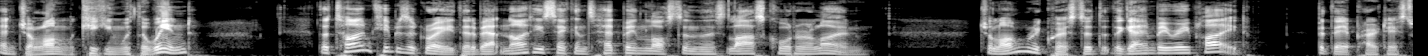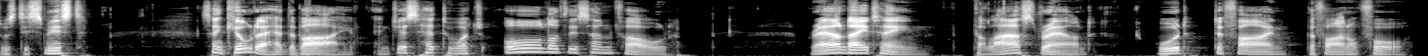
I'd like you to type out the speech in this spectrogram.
and Geelong were kicking with the wind. The timekeepers agreed that about 90 seconds had been lost in this last quarter alone. Geelong requested that the game be replayed, but their protest was dismissed. St Kilda had the bye and just had to watch all of this unfold. Round 18, the last round, would define the final four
